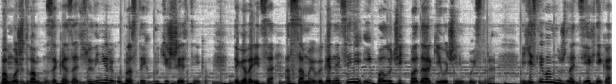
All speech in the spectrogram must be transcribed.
поможет вам заказать сувениры у простых путешественников, договориться о самой выгодной цене и получить подарки очень быстро. Если вам нужна техника,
